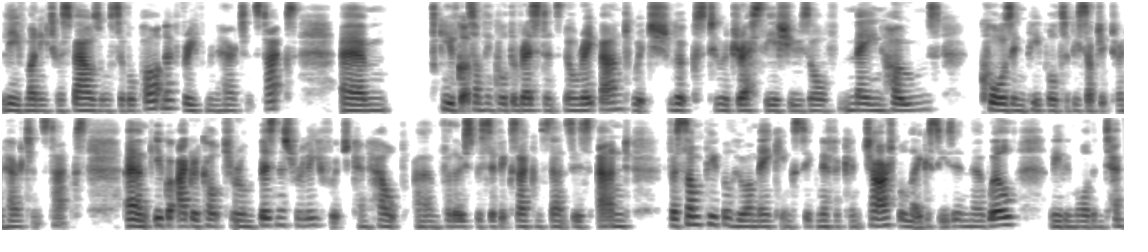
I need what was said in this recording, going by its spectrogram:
leave money to a spouse or civil partner free from inheritance tax. Um, You've got something called the residence nil rate band, which looks to address the issues of main homes causing people to be subject to inheritance tax. Um, you've got agricultural and business relief, which can help um, for those specific circumstances. And for some people who are making significant charitable legacies in their will, leaving more than 10%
